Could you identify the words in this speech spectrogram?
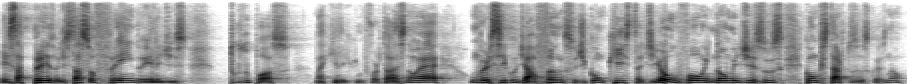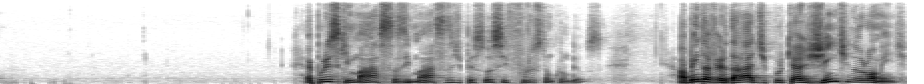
Ele está preso, ele está sofrendo, e ele diz: Tudo posso naquele que me fortalece. Não é um versículo de avanço, de conquista, de eu vou, em nome de Jesus, conquistar todas as coisas. Não. É por isso que massas e massas de pessoas se frustram com Deus. A bem da verdade, porque a gente normalmente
